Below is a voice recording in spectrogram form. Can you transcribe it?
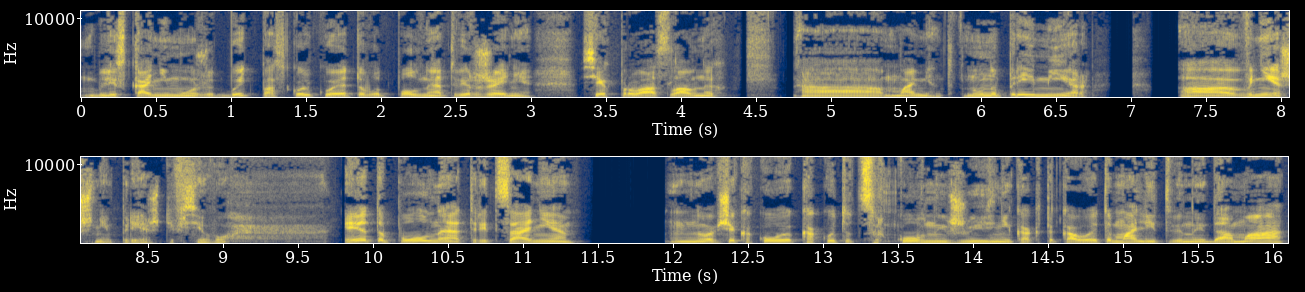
близка не может быть, поскольку это вот полное отвержение всех православных а, моментов. Ну, например, а, внешне прежде всего. Это полное отрицание ну, вообще какой, какой-то церковной жизни как таковой. Это молитвенные дома,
